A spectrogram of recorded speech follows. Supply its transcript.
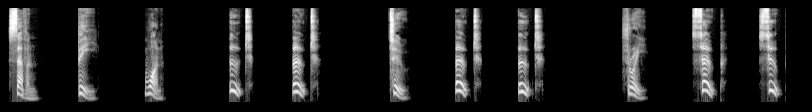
7. B. 1. boot, boat, 2. boat, boot, 3. soap, soup,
